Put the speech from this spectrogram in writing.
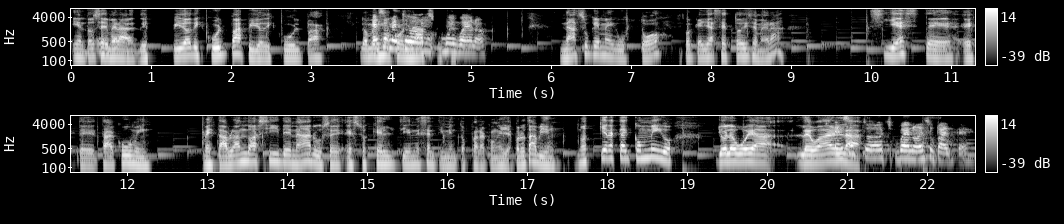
Y entonces, mira, pido disculpas, pido disculpas. Lo mismo Eso me estuvo muy bueno. Natsuke me gustó porque ella aceptó, dice, mira, si este, este Takumi me está hablando así de Naruse, eso es que él tiene sentimientos para con ella. Pero está bien, no quiere estar conmigo, yo le voy a, le voy a dar eso la... bueno de su parte.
